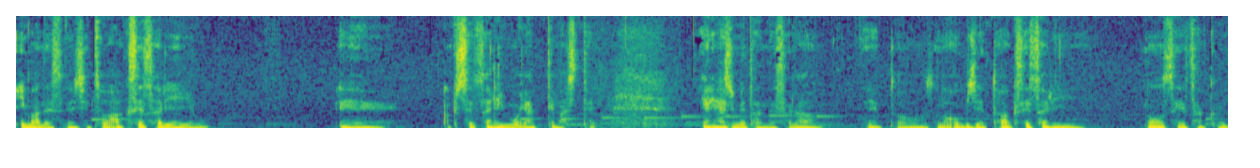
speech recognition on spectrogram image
今ですね実はアクセサリーを、えー、アクセサリーもやってましてやり始めたんですが、えーと、そのオブジェとアクセサリーの制作、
